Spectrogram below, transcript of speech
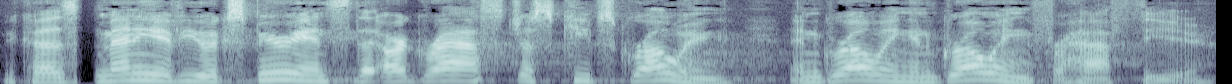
Because many of you experience that our grass just keeps growing and growing and growing for half the year.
